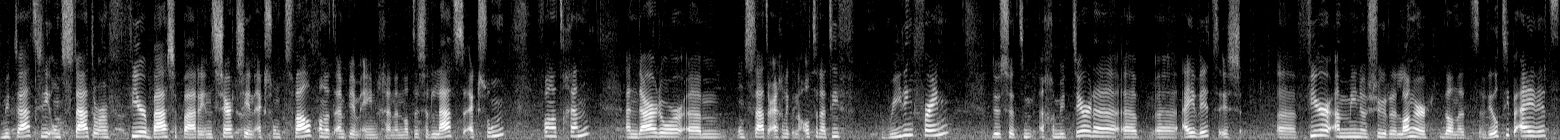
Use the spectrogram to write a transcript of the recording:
mutatie die ontstaat door een vier basenparen insertie in exon 12 van het NPM1-gen. En dat is het laatste exon van het gen. En daardoor um, ontstaat er eigenlijk een alternatief reading frame. Dus het gemuteerde uh, uh, eiwit is uh, vier aminozuren langer dan het wildtype eiwit.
